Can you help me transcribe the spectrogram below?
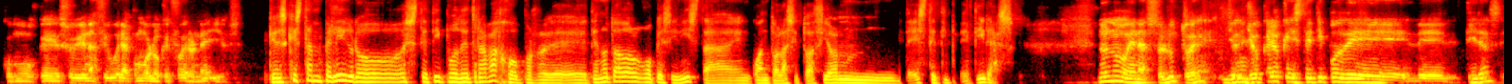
como que soy una figura como lo que fueron ellos. ¿Crees que está en peligro este tipo de trabajo? Porque te he notado algo pesimista en cuanto a la situación de este tipo de tiras. No, no, en absoluto. ¿eh? Yo, yo, creo que este tipo de, de tiras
